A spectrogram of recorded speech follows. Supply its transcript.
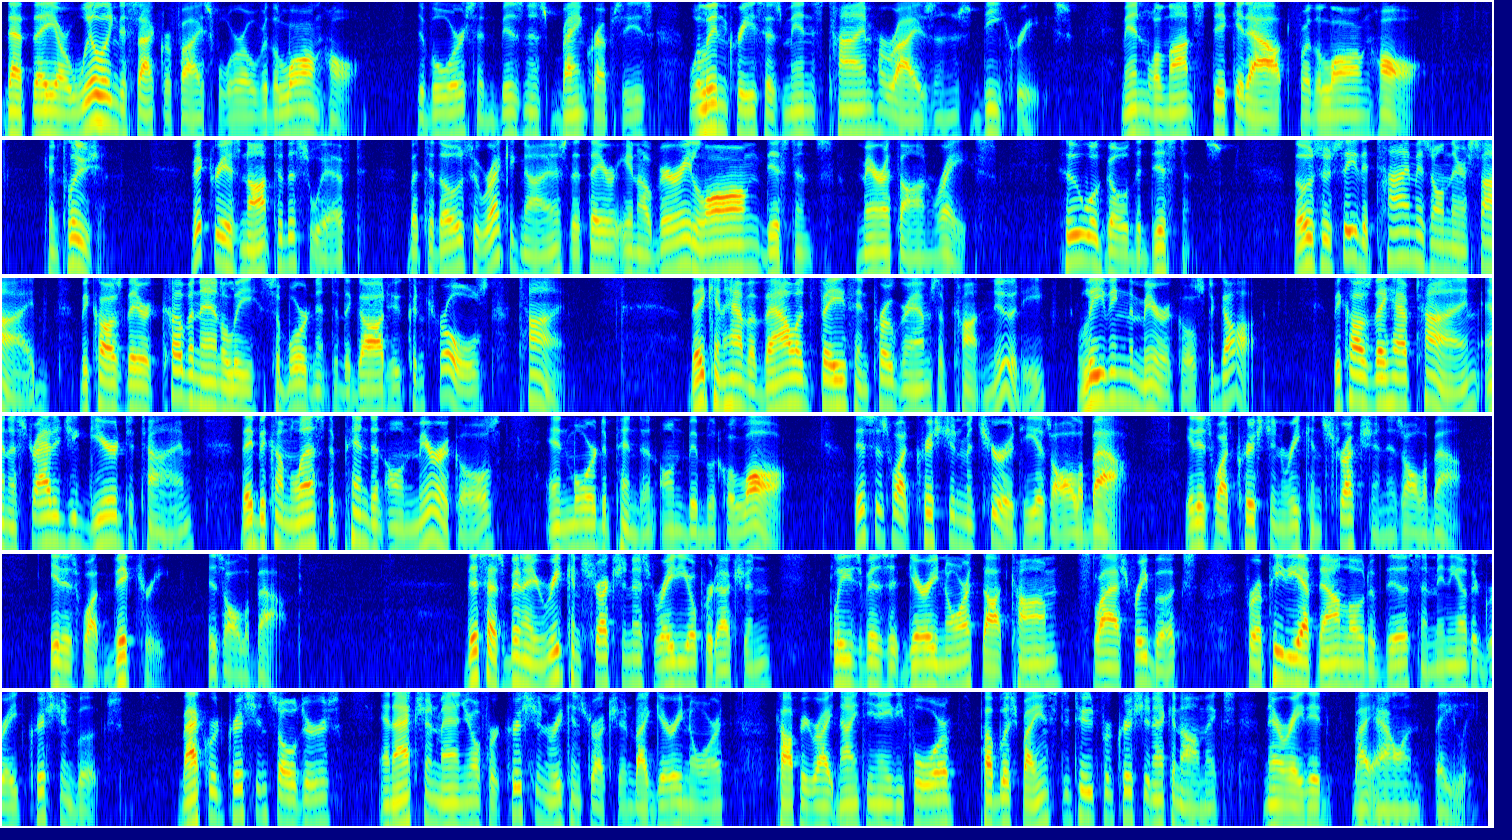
that they are willing to sacrifice for over the long haul. Divorce and business bankruptcies will increase as men's time horizons decrease. Men will not stick it out for the long haul. Conclusion Victory is not to the swift, but to those who recognize that they are in a very long distance marathon race. Who will go the distance? Those who see that time is on their side because they are covenantally subordinate to the God who controls time. They can have a valid faith in programs of continuity, leaving the miracles to God. Because they have time and a strategy geared to time, they become less dependent on miracles and more dependent on biblical law. This is what Christian maturity is all about. It is what Christian reconstruction is all about. It is what victory is all about. This has been a Reconstructionist radio production. Please visit garynorth.com slash freebooks for a PDF download of this and many other great Christian books. Backward Christian Soldiers, an action manual for Christian Reconstruction by Gary North, copyright 1984, published by Institute for Christian Economics, narrated by Alan Bailey.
